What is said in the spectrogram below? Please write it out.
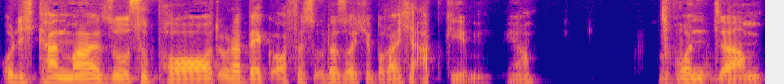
und ich kann mal so Support oder Backoffice oder solche Bereiche abgeben, ja. Mhm. Und ähm,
